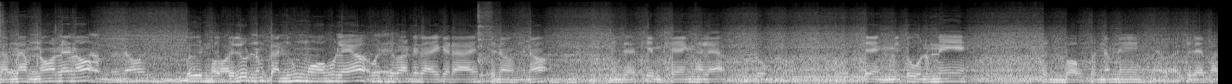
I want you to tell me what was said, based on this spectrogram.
อาบน้ำนอนแล้วเนาะน้ำไปนอนปืนก็ไปรุ่นน้ำกันอยู่ห้องหมอพุ่นแล้วว่าจะว่าใดๆก็ได้พี่น้องเนาะนี่จะเข้มแข็งให้แล้วตรงแจ้งมีตู้น้ำเน่เพิ่นบอกเพิ่นน้ำเน่ว่าจะได้ผ่า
